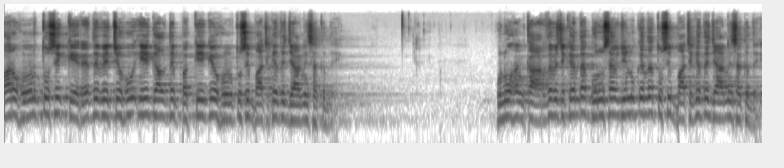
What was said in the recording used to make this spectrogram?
ਪਰ ਹੁਣ ਤੁਸੀਂ ਘੇਰੇ ਦੇ ਵਿੱਚ ਹੋ, ਇਹ ਗੱਲ ਤੇ ਪੱਕੀ ਕਿ ਹੁਣ ਤੁਸੀਂ ਬਚ ਕੇ ਤੇ ਜਾ ਨਹੀਂ ਸਕਦੇ। ਉਹਨੂੰ ਹੰਕਾਰ ਦੇ ਵਿੱਚ ਕਹਿੰਦਾ, ਗੁਰੂ ਸਾਹਿਬ ਜੀ ਨੂੰ ਕਹਿੰਦਾ, ਤੁਸੀਂ ਬਚ ਕੇ ਤੇ ਜਾ ਨਹੀਂ ਸਕਦੇ।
